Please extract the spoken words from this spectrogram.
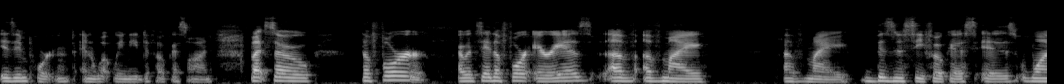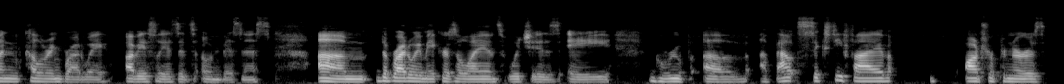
is important and what we need to focus on. But so the four, I would say the four areas of of my of my businessy focus is one coloring broadway obviously is its own business. Um, the broadway makers alliance which is a group of about 65 entrepreneurs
